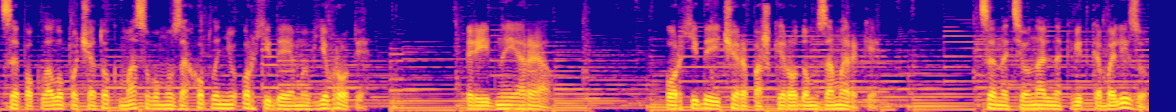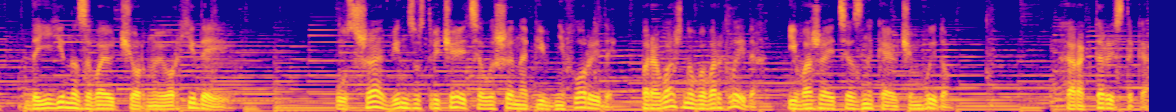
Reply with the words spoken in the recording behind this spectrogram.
Це поклало початок масовому захопленню орхідеями в Європі. Рідний ареал. Орхідеї черепашки родом з Америки. Це національна квітка Белізу, де її називають чорною орхідеєю. У США він зустрічається лише на півдні Флориди, переважно в Еверглейдах, і вважається зникаючим видом. Характеристика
